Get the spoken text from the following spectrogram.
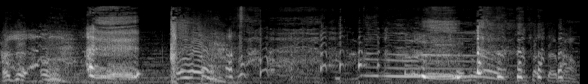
That's it. Ugh. Ugh. Shut that mouth.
